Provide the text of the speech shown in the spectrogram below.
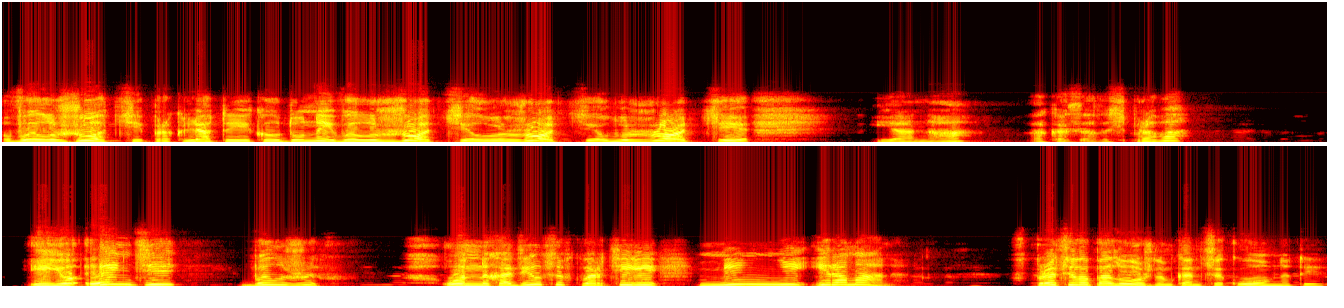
Вы лжете, проклятые колдуны! Вы лжете, лжете, лжете!» И она оказалась права. Ее Энди был жив. Он находился в квартире Минни и Романа. В противоположном конце комнаты,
